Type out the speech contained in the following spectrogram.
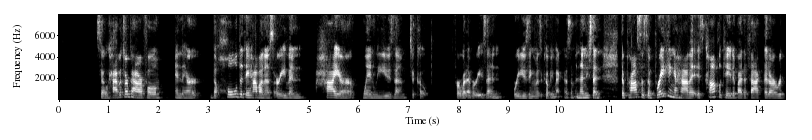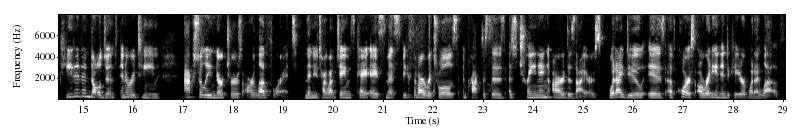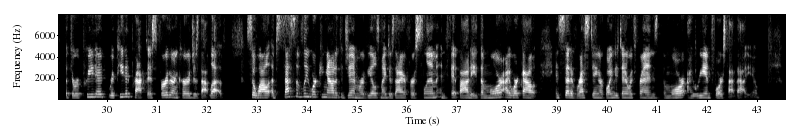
So habits are powerful and they're the hold that they have on us are even higher when we use them to cope for whatever reason we're using them as a coping mechanism. And then you said the process of breaking a habit is complicated by the fact that our repeated indulgence in a routine actually nurtures our love for it. And then you talk about James K.A. Smith speaks of our rituals and practices as training our desires. What I do is, of course, already an indicator of what I love, but the repeated, repeated practice further encourages that love. So while obsessively working out at the gym reveals my desire for a slim and fit body, the more I work out instead of resting or going to dinner with friends, the more I reinforce that value.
